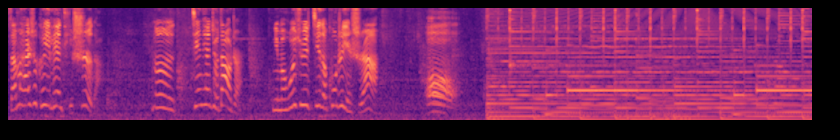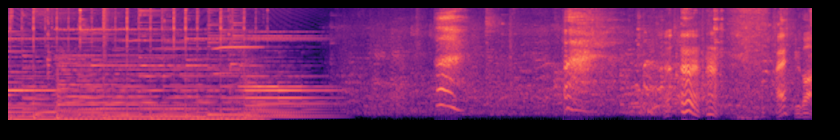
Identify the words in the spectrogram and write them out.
咱们还是可以练体式的。那今天就到这儿，你们回去记得控制饮食啊。哦。唉，唉。嗯嗯。哎，宇哥。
